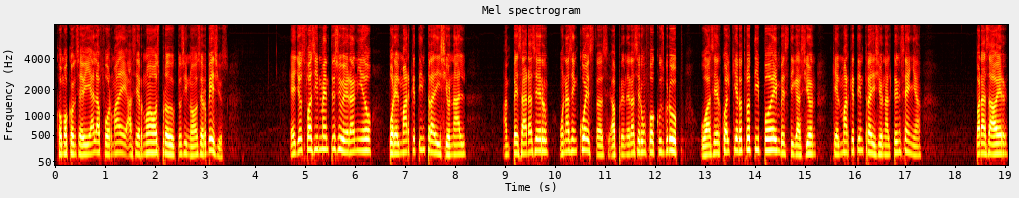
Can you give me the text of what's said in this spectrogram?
como concebía la forma de hacer nuevos productos y nuevos servicios. Ellos fácilmente se hubieran ido por el marketing tradicional a empezar a hacer unas encuestas, aprender a hacer un focus group o hacer cualquier otro tipo de investigación que el marketing tradicional te enseña para saber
